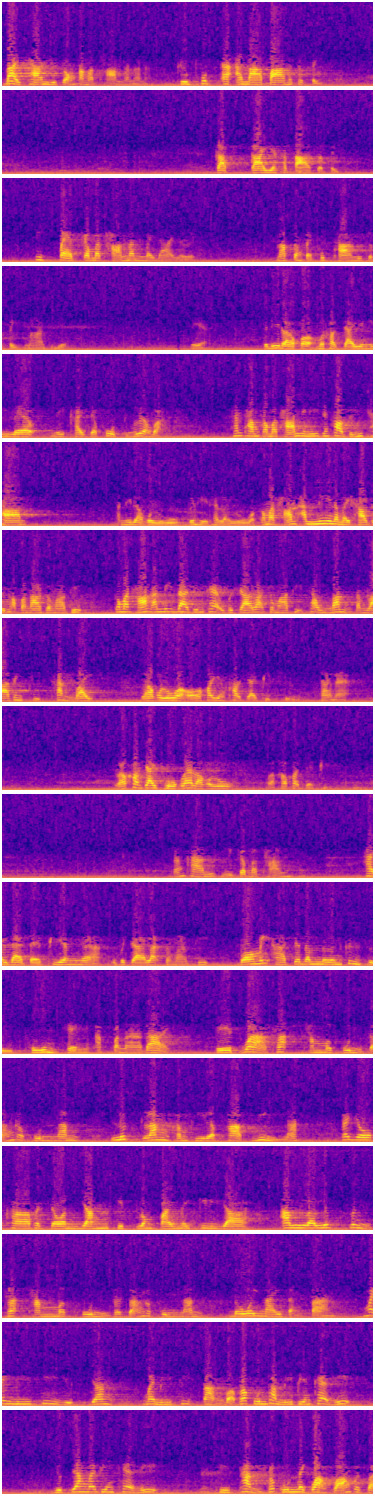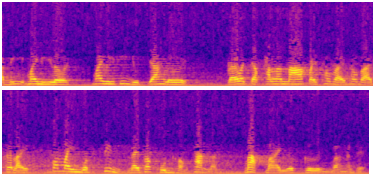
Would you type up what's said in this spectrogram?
ได้ฌานอยู่สองกรรมฐานเท่านั้นนะ คือพุทธอนาปานสติ กับกายคตาสติ อีกแปดกรรมฐานนั่นไม่ได้เลย นับตั้งแต่พุทธานุสติมาทีเดียวเนี่ยทีนี้เราก็เมื่อเข้าใจอย่างนี้แล้ว นี่ใครจะพูดถึงเรื่องว่าฉันทำกรรมฐานอย่างนี้ฉันเข้าถึงฌานอันนี้เราก็รู้เป็นเหตุให้เรารู้ว่ากรรมฐานอันนี้นะไม่เข้าถึงอัปปนาสมาธิ กรรมฐานอันนี้ได้เพียงแค่อุปจารสมาธิเท่านั้นตำราทั้งขีดขั้นไว้เราก็รู้ว่าอ๋อเขายังเข้าใจผิดอยู่ใช่ไหมเราเข้าใจถูกแล้วเราก็รู้ว่าเขาเข้าใจผิด สังขารวิกรรมฐาน ให้ได้แต่เพียงอุปจารสมาธิบอไม่อาจจะดำเนินขึ้นสู่ภูมิแห่งอัปปนาได้ เหตุว่าพระธรรมคุณสังฆคุณนั้น ลึกล้ำคำพีรภาพยิ่งนะพระโยคาพจรยังจิตลงไปในกิริยา อันละลึกซึ่งพระธรรมคุณพระสังฆคุณนั้น โดยในต่างๆ ไม่มีที่หยุดยัง้งไม่มีที่ตั้งว่าพระคุณท่านมีเพียงแค่นี้ หยุดยั้งไว้เพียงแค่นี้ขีดขั้นพระคุณในกว้างขวางประสานนี้ไม่มีเลย ไม่มีที่หยุดยั้งเลย แปลว่าจะพัลนาไปเท่าไหร่เท่าไหร่เท่าไหร่ก็ไม่หมดสิ้นในพระคุณของท่านนั้น มากมายเหลือเกินว่างั้นเถอะ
